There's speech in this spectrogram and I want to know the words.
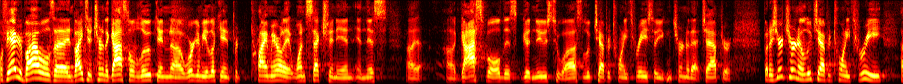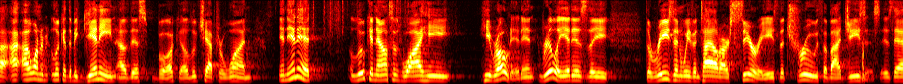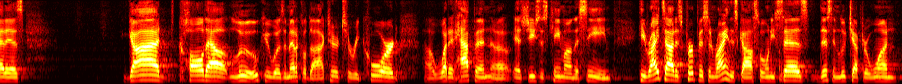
Well, if you have your Bibles, I invite you to turn to the Gospel of Luke, and uh, we're going to be looking pr- primarily at one section in, in this uh, uh, Gospel, this good news to us, Luke chapter 23, so you can turn to that chapter. But as you're turning to Luke chapter 23, uh, I, I, want to look at the beginning of this book, uh, Luke chapter 1. And in it, Luke announces why he, he wrote it. And really, it is the, the reason we've entitled our series, The Truth About Jesus, is that as God called out Luke, who was a medical doctor, to record uh, what had happened uh, as Jesus came on the scene. He writes out his purpose in writing this gospel when he says this in Luke chapter 1,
